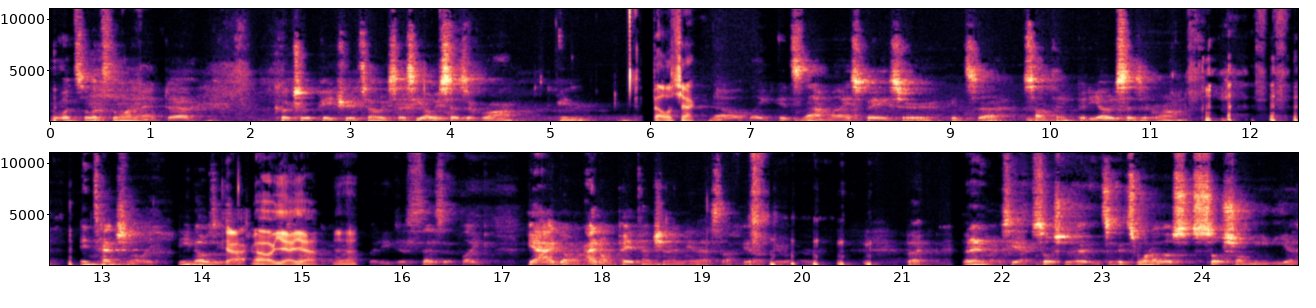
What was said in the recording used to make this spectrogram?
what's what's the one that uh, coach of the Patriots always says? He always says it wrong. In, Belichick? no, like it's not MySpace or it's uh, something, but he always says it wrong intentionally. He knows exactly. Oh, what yeah, yeah, talking about, But he just says it like, yeah, I don't, I don't pay attention to any of that stuff. Yeah, okay, whatever. But anyways, yeah, social. It's it's one of those social media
